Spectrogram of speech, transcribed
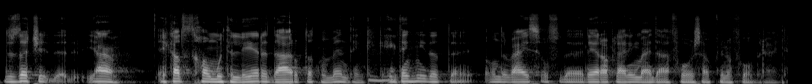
dus dat je... eh, ja, ik had het gewoon moeten leren daar op dat moment, denk ik. Ik denk niet dat de onderwijs of de leraaropleiding mij daarvoor zou kunnen voorbereiden.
